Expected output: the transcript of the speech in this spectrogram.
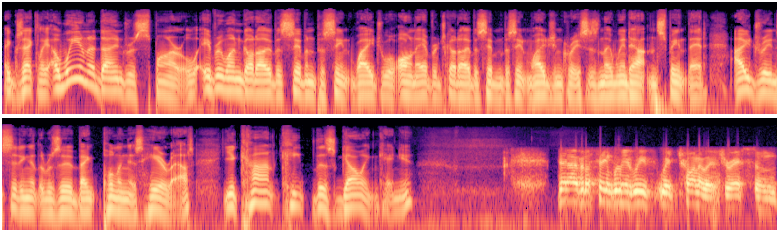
Exactly. Are we in a dangerous spiral? Everyone got over 7% wage, or on average got over 7% wage increases, and they went out and spent that. Adrian sitting at the Reserve Bank pulling his hair out. You can't keep this going, can you? No, but I think we, we've, we're trying to address some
